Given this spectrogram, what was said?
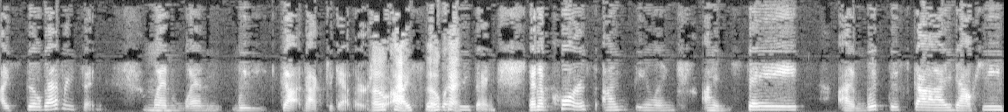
I spilled everything Mm. when when we got back together. So Okay, I spilled okay. everything, and of course, I'm feeling I'm safe. I'm with this guy now. He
